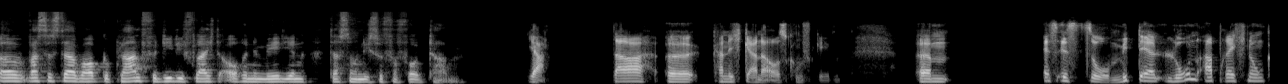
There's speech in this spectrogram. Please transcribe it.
Äh, was ist da überhaupt geplant für die, die vielleicht auch in den Medien das noch nicht so verfolgt haben? Ja, da äh, kann ich gerne Auskunft geben. Ähm, es ist so, mit der Lohnabrechnung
